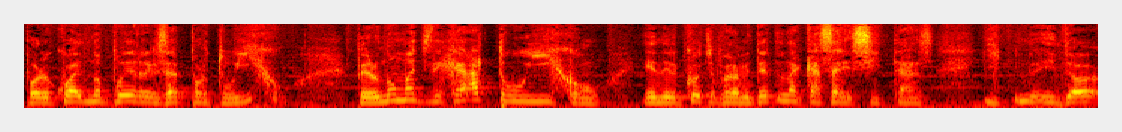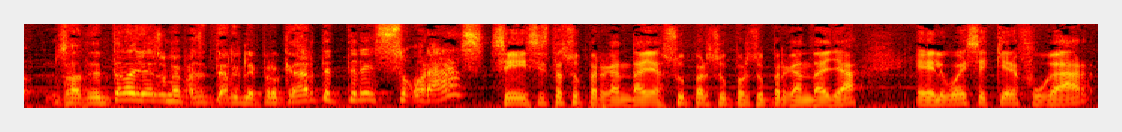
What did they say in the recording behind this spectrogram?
por el cual no puede regresar por tu hijo. Pero no manches, dejar a tu hijo en el coche para meterte en una casa de citas. Y, y yo, o sea, de entrada ya eso me parece terrible, pero quedarte tres horas. Sí, sí está súper gandalla, súper, súper, súper gandalla. El güey se quiere fugar,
